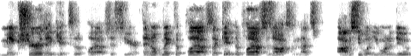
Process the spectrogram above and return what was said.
make sure they get to the playoffs this year. If they don't make the playoffs, like getting the playoffs is awesome. That's obviously what you want to do.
